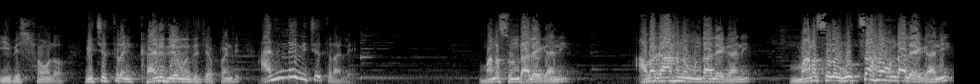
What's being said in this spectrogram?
ఈ విశ్వంలో విచిత్రం కానిదేముంది చెప్పండి. అన్ని విచిత్రాలే. మనసు ఉండాలే గాని అవగాహన ఉండాలే గాని మనసులో ఉత్సాహం ఉండాలే గాని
